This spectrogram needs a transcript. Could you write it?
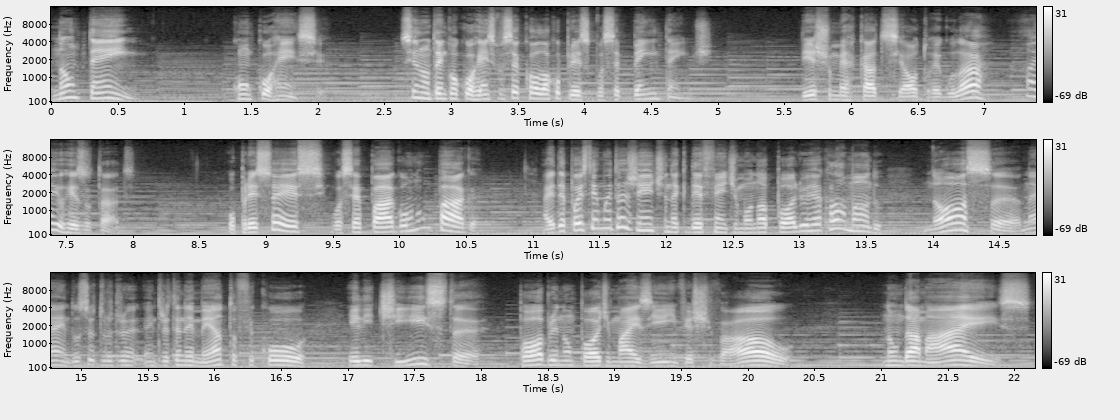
Não tem concorrência. Se não tem concorrência, você coloca o preço que você bem entende deixa o mercado se autorregular, aí o resultado. O preço é esse, você paga ou não paga. Aí depois tem muita gente né, que defende monopólio reclamando. Nossa, né, a indústria do entretenimento ficou elitista, pobre não pode mais ir em festival, não dá mais.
